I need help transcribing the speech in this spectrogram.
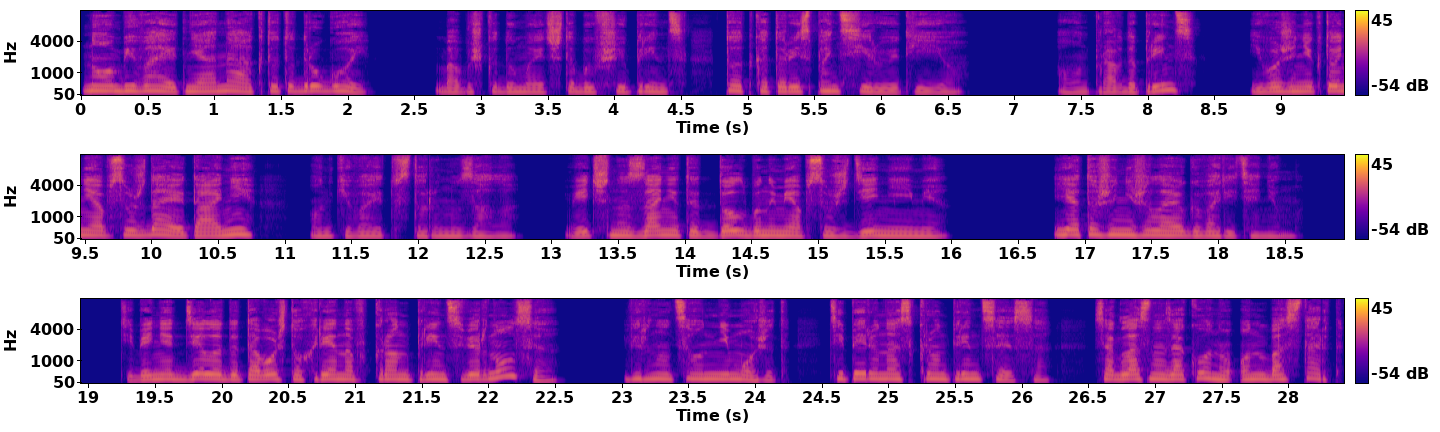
но убивает не она, а кто-то другой. Бабушка думает, что бывший принц — тот, который спонсирует ее. А он правда принц? Его же никто не обсуждает, а они... Он кивает в сторону зала. Вечно заняты долбанными обсуждениями. Я тоже не желаю говорить о нем. Тебе нет дела до того, что хренов кронпринц вернулся? Вернуться он не может. Теперь у нас кронпринцесса. Согласно закону, он бастард,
